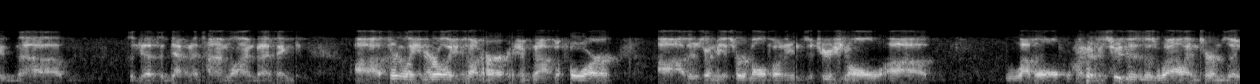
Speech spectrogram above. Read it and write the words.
uh, suggest a definite timeline, but I think uh, certainly in early summer, if not before, uh, there's going to be a sort of also an institutional level to this as well in terms of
